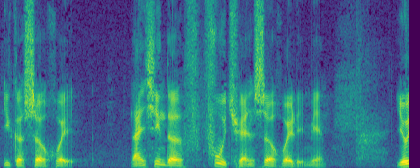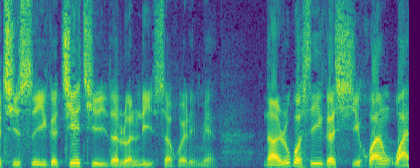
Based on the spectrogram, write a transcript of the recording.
一个社会，男性的父权社会里面，尤其是一个阶级的伦理社会里面。那如果是一个喜欢玩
